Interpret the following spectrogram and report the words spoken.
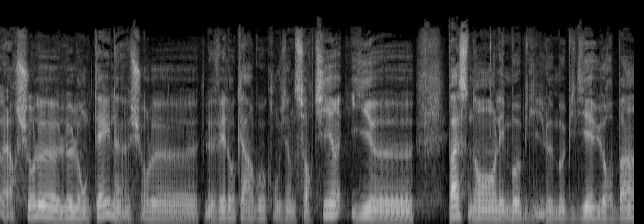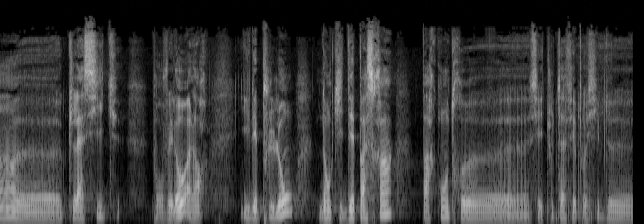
Alors sur le, long tail, sur le, vélo cargo qu'on vient de sortir, il euh, passe dans les le mobilier urbain euh, classique pour vélo. Alors il est plus long, donc il dépassera. Par contre, euh, c'est tout à fait possible de,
